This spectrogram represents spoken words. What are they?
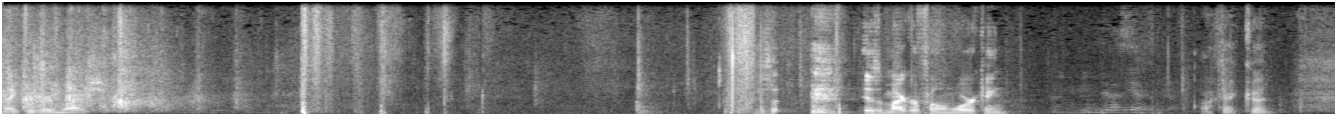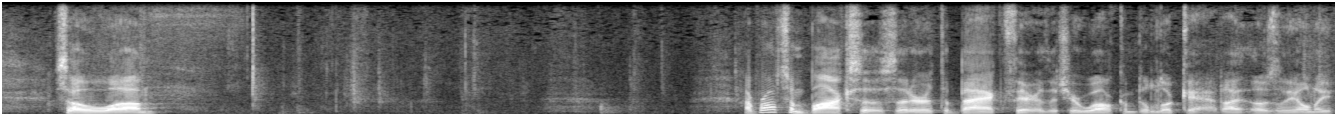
Thank you very much. Is, it, is the microphone working? Okay, good. So um, I brought some boxes that are at the back there that you're welcome to look at. I, those are the only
